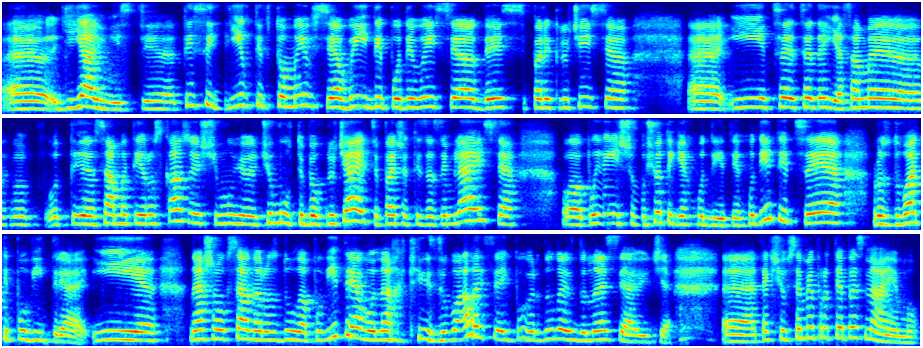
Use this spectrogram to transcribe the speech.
е, діяльність. Е, Ти сидів, ти втомився, вийди, подивися, десь переключися. Е, і це, це дає. Саме, от, саме ти розказуєш, чому, чому в тебе включається. Перше, ти заземляєшся, по-іншому, що таке ходити? Ходити це роздувати повітря. І наша Оксана роздула повітря, вона активізувалася і повернулася до нас сяюча. Е, так що все ми про тебе знаємо.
